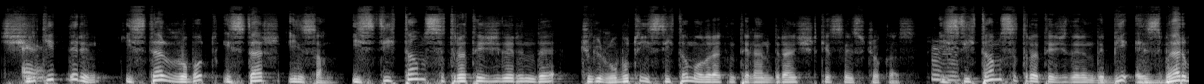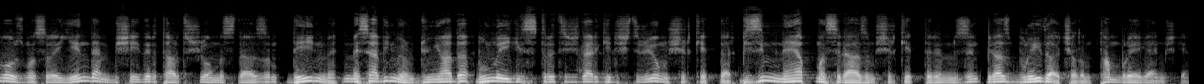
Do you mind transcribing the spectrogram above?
Şirketlerin evet. ister robot ister insan istihdam stratejilerinde çünkü robotu istihdam olarak nitelendiren şirket sayısı çok az. Hı hı. İstihdam stratejilerinde bir ezber bozması ve yeniden bir şeyleri tartışıyor olması lazım değil mi? Mesela bilmiyorum dünyada bununla ilgili stratejiler geliştiriyor mu şirketler? Bizim ne yapması lazım şirketlerimizin? Biraz burayı da açalım tam buraya gelmişken.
